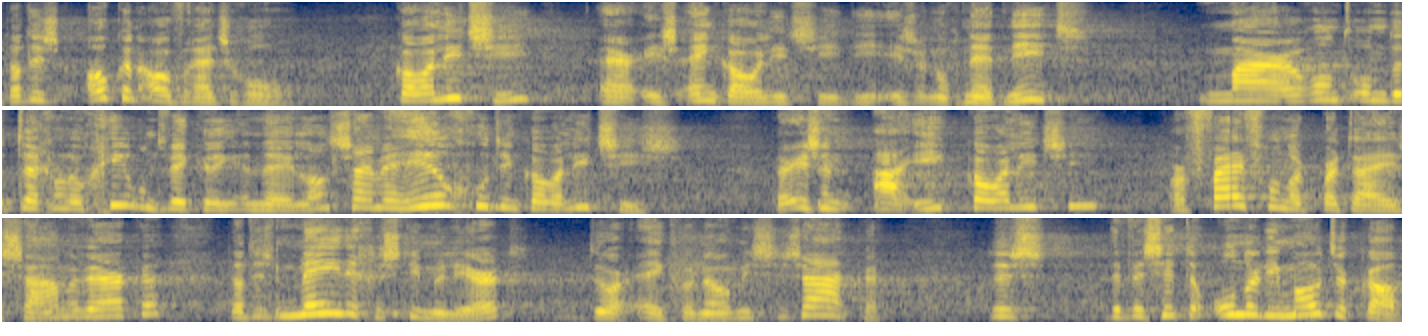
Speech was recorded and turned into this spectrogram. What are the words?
Dat is ook een overheidsrol. Coalitie, er is één coalitie, die is er nog net niet. Maar rondom de technologieontwikkeling in Nederland zijn we heel goed in coalities. Er is een AI-coalitie waar 500 partijen samenwerken. Dat is mede gestimuleerd door economische zaken. Dus de- we zitten onder die motorkap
